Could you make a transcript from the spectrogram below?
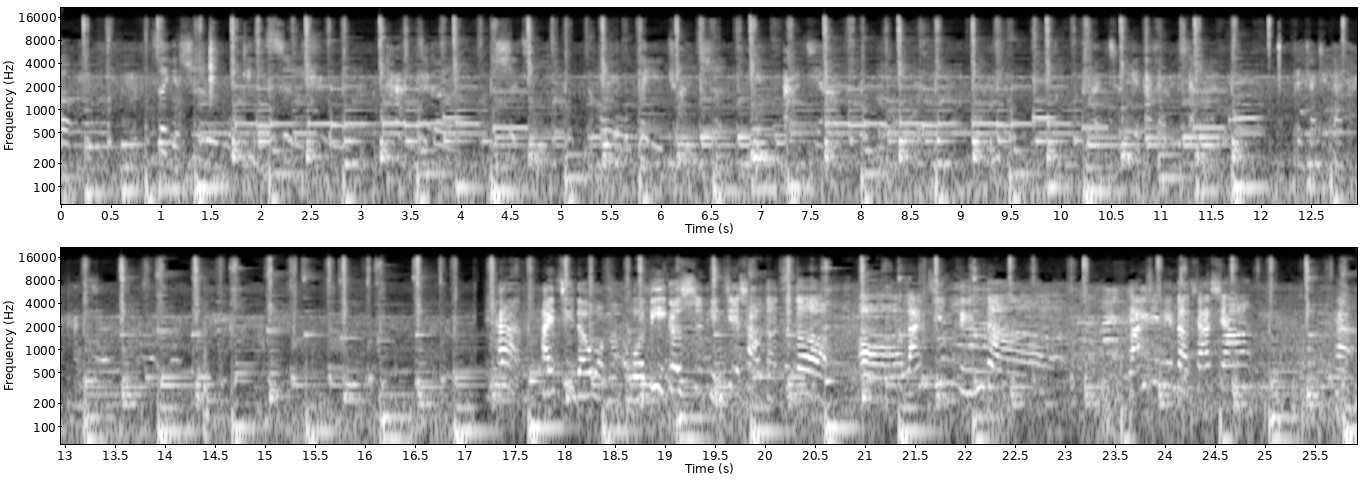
呃，这也是我第一次去看这个市集，然后被传承给大家，呃，传承给大家录下来，等下给大家看一下。你看，还记得我们我第一个视频介绍的这个呃蓝精灵的蓝精灵的家乡，你看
